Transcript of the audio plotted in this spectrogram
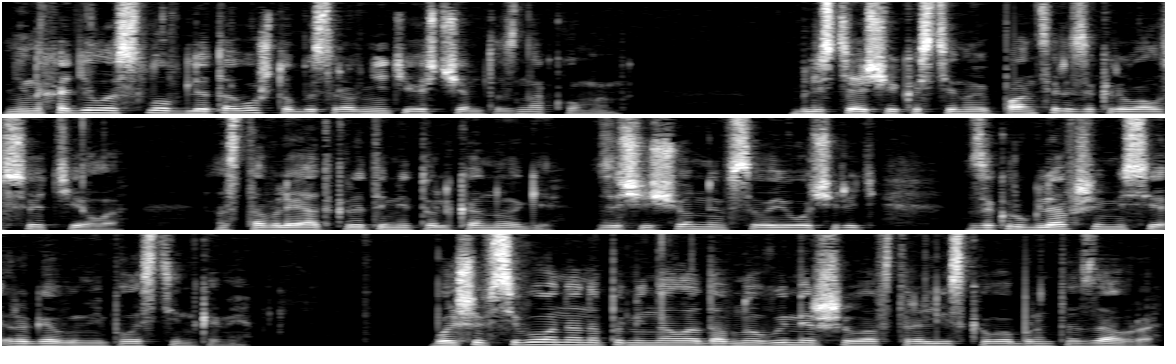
Не находилось слов для того, чтобы сравнить ее с чем-то знакомым. Блестящий костяной панцирь закрывал все тело, оставляя открытыми только ноги, защищенным в свою очередь закруглявшимися роговыми пластинками. Больше всего она напоминала давно вымершего австралийского бронтозавра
